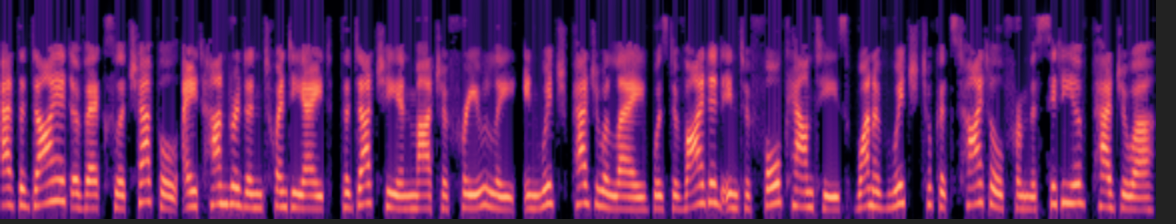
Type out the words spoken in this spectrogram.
At the Diet of Aix-la-Chapelle 828, the Duchy and Marche Friuli, in which Padua lay, was divided into four counties, one of which took its title from the city of Padua.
